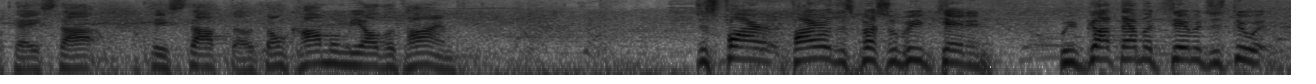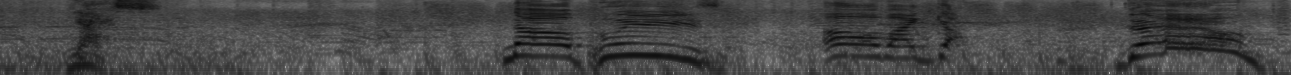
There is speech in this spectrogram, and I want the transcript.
Okay, stop. Okay, stop, though. Don't combo me all the time. Just fire. Fire the special beam cannon. We've got that much damage. Just do it. Yes. No, please. Oh, my God. Damn!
